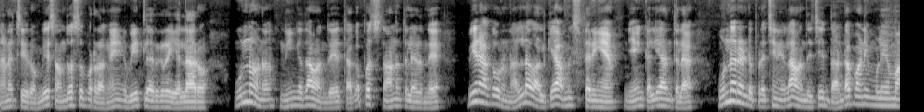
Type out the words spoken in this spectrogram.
நினச்சி ரொம்ப சந்தோஷப்படுறாங்க. எங்கள் வீட்டில் இருக்கிற எல்லாரும். இன்னொன்று நீங்கள் தான் வந்து தகப்ப ஸ்தானத்தில் இருந்து வீராக்கு ஒரு நல்ல வாழ்க்கையை அமைச்சு தரீங்க. என் கல்யாணத்தில் ஒன்று ரெண்டு பிரச்சனைலாம் வந்துச்சு. தண்டபாணி மூலயமா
